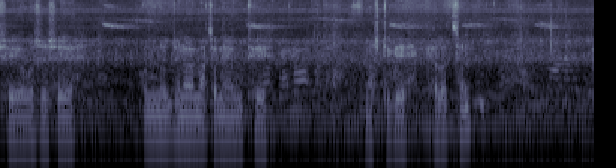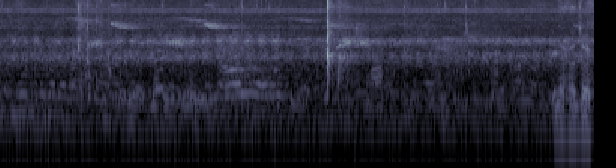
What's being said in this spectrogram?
সে অবশেষে অন্য জনের মাচানে উঠে মাছটিকে খেলাচ্ছেন। দেখা যাক।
